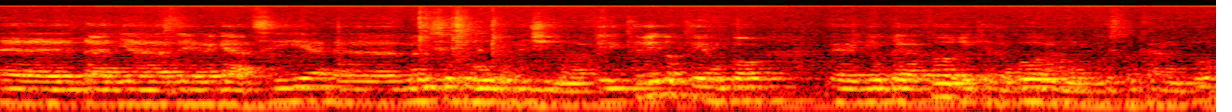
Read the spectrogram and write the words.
eh, dagli, dai ragazzi, eh, ma mi sento molto vicino e credo che un po' eh, gli operatori che lavorano in questo campo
